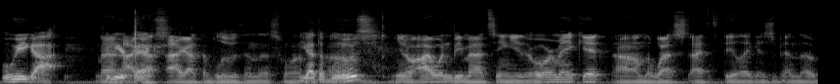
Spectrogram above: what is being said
Who you got? Give me your I picks. Got, I got the Blues in this one. You got the Um, Blues? you know, I wouldn't be mad seeing either or make it. Um, the West, I feel like, has been the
